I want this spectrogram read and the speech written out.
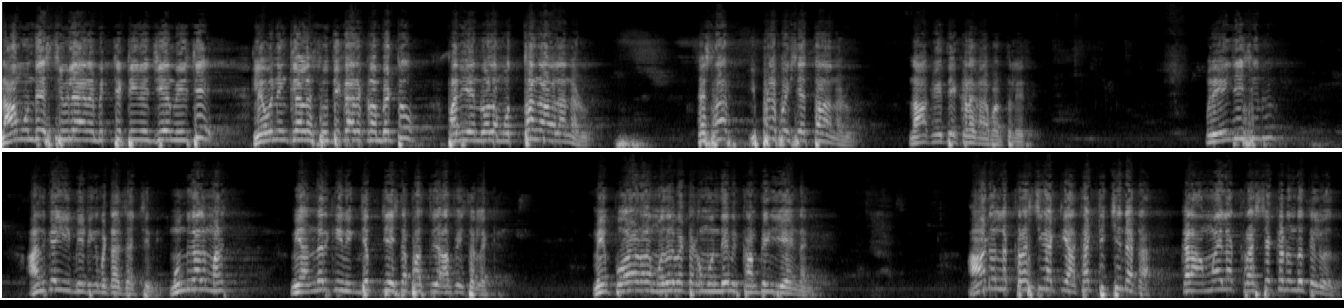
నా ముందే స్టీవ్లో ఆయన పెట్టి టీవీ జిఎం పిలిచి లెవెన్ ఇంక్ల శుద్ధి కార్యక్రమం పెట్టు. పదిహేను రోజుల మొత్తం కావాలన్నాడు. సార్ ఇప్పుడే పైసలు చేస్తాను అన్నాడు. నాకైతే ఎక్కడ కనపడతలేదు. మరి ఏం చేసిండ్రు? అందుకే ఈ మీటింగ్ పెట్టాల్సి వచ్చింది. ముందుగా మన మీ అందరికీ విజ్ఞప్తి చేసిన ఫస్ట్ ఆఫీసర్లకి. మేము పోరాటాలు మొదలు పెట్టక ముందే మీరు కంప్లీట్ చేయండి అని. ఆడోళ్ళ క్రష్ కట్టి కట్టించిందట కానీ అమ్మాయిల క్రష్ ఎక్కడ ఉందో తెలియదు.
